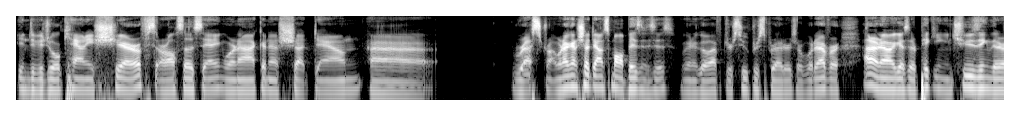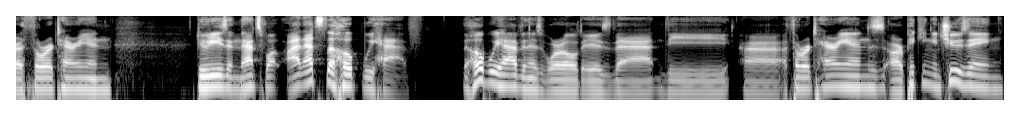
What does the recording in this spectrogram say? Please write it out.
Individual county sheriffs are also saying we're not gonna shut down. Uh, restaurant. We're not going to shut down small businesses. We're going to go after super spreaders or whatever. I don't know. I guess they're picking and choosing their authoritarian duties, and that's what I, that's the hope we have. The hope we have in this world is that the uh, authoritarians are picking and choosing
